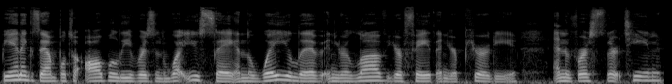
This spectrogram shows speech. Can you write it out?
Be an example to all believers in what you say and the way you live, in your love, your faith, and your purity. And in verse 13,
